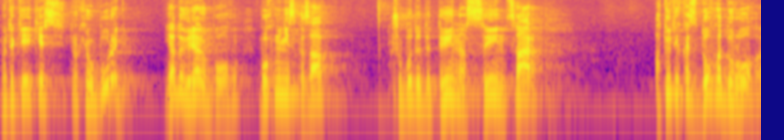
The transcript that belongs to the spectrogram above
Ну, таке якесь трохи обурення. Я довіряю Богу. Бог мені сказав, що буде дитина, син, цар. А тут якась довга дорога.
